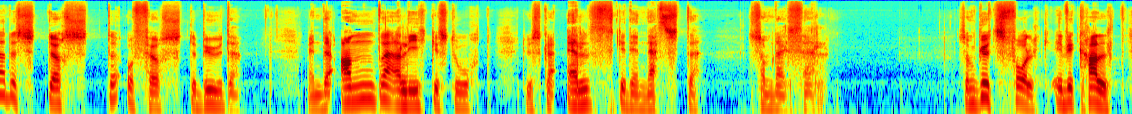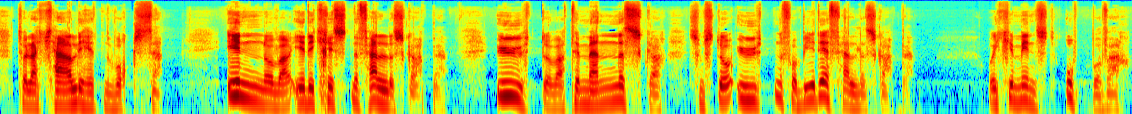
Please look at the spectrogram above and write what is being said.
er det største og første budet. Men det andre er like stort. Du skal elske din neste som deg selv. Som Guds folk er vi kalt til å la kjærligheten vokse. Innover i det kristne fellesskapet. Utover til mennesker som står utenfor det fellesskapet. Og ikke minst oppover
